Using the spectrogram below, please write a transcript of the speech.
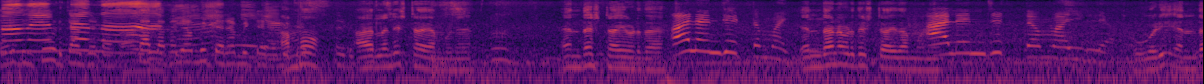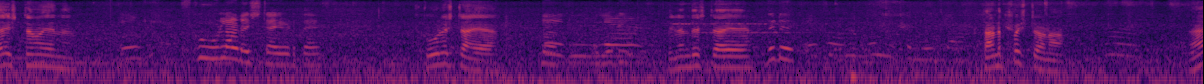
തിരിച്ചു കൊടുക്കാൻ ചേട്ടാ. ചല്ല അപ്പൊ ഞാൻ വിട്ടുതരാം വിട്ടുതരാം അമ്മു അയർലൻഡ് ഇഷ്ടമായ അമ്മുന് എന്താ ഇഷ്ടമായി ഇവിടുത്തെ? എന്താണ് ഇവിടുത്തെ ഇഷ്ടമായത് അമ്മുന് എന്താ ഇഷ്ടമായെന്ന്? സ്കൂളാണോ ഇഷ്ടമായി ഇവിടുത്തെ? സ്കൂൾ ഇഷ്ടായ? പിന്നെന്താ ഇഷ്ടായ? തണുപ്പ് ഇഷ്ടമാണോ ഏ?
